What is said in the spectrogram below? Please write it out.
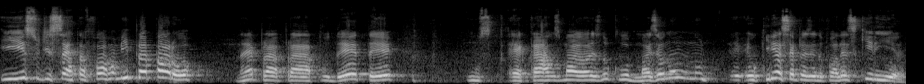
E isso, de certa forma, me preparou né, para poder ter uns é, cargos maiores no clube. Mas eu não, não, eu queria ser presidente do Fortaleza, queria.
